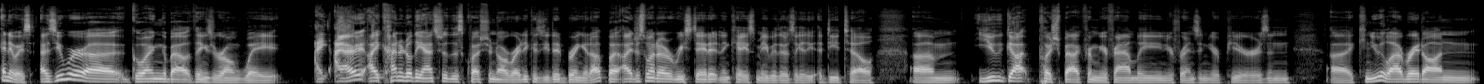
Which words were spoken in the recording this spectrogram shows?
Anyways, as you were uh, going about things your own way, I, I, I kind of know the answer to this question already because you did bring it up, but I just want to restate it in case maybe there's a, a detail. Um, you got pushback from your family and your friends and your peers, and uh, can you elaborate on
